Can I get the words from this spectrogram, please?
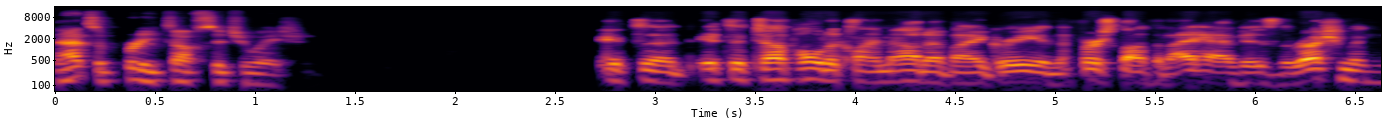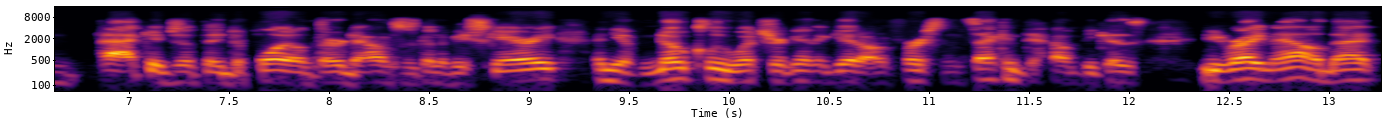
that's a pretty tough situation. It's a it's a tough hole to climb out of. I agree. And the first thought that I have is the rushmen package that they deploy on third downs is going to be scary, and you have no clue what you're going to get on first and second down because you right now that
